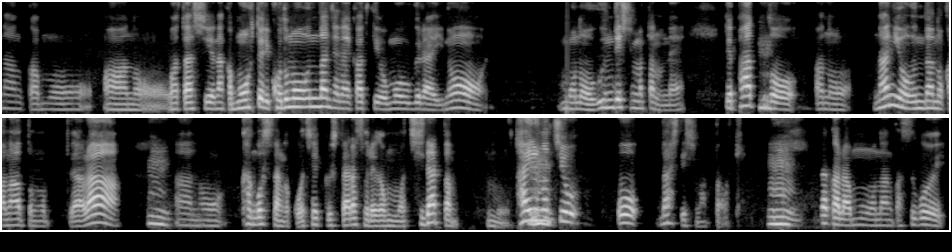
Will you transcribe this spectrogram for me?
なんかもうあのー私なんかもう一人子供を産んだんじゃないかって思うぐらいのものを産んでしまったのね。でパッと、あの何を産んだのかなと思ったらうん。あの看護師さんがこうチェックしたらそれがもう血だったのもう大量の血を,、を出してしまったわけ。うん。だからもうなんかすごい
